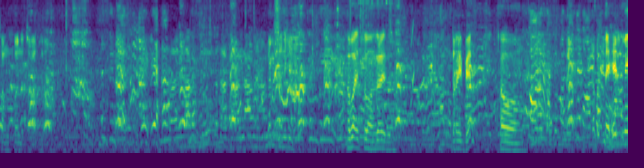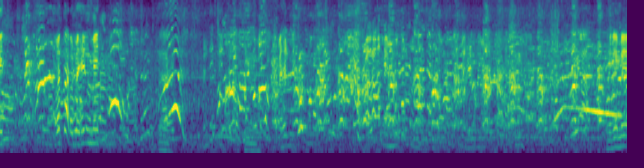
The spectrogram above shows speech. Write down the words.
Sampa na tsaka ito. Taga saan niya? Aba ito, ang galit. Driver? Oo. Dapat may helmet. Dapat tara, may helmet. Yan. May helmet. Wala ka may motor na. Ay may,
